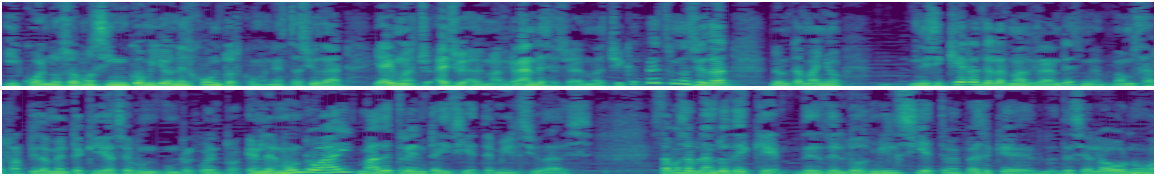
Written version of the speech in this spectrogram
Y cuando somos 5 millones juntos, como en esta ciudad, y hay, hay ciudades más grandes, hay ciudades más chicas, pero es una ciudad de un tamaño, ni siquiera es de las más grandes. Vamos a rápidamente aquí a hacer un, un recuento. En el mundo hay más de 37 mil ciudades. Estamos hablando de que desde el 2007, me parece que decía la ONU,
